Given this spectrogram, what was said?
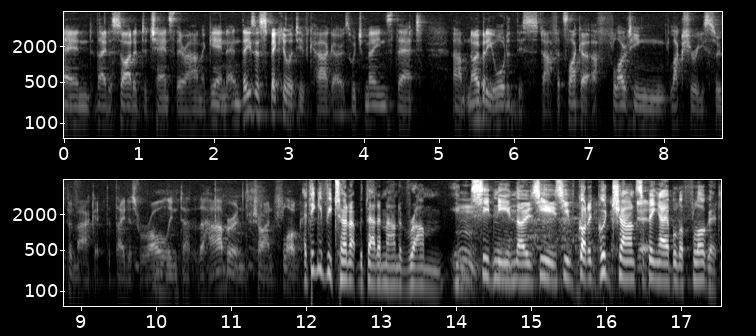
and they decided to chance their arm again. And these are speculative cargoes, which means that um, nobody ordered this stuff. It's like a, a, floating luxury supermarket that they just roll mm. into the harbour and try and flog. I think if you turn up with that amount of rum in mm. Sydney in those years, you've got a good chance yeah. of being able to flog it.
